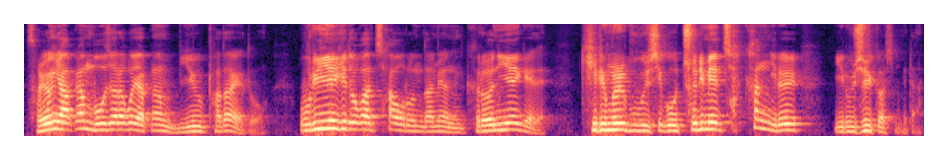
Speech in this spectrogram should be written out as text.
설령 약간 모자라고 약간 미흡하다 해도 우리의 기도가 차오른다면 그런 이에게 기름을 부으시고 주님의 착한 일을 이루실 것입니다.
